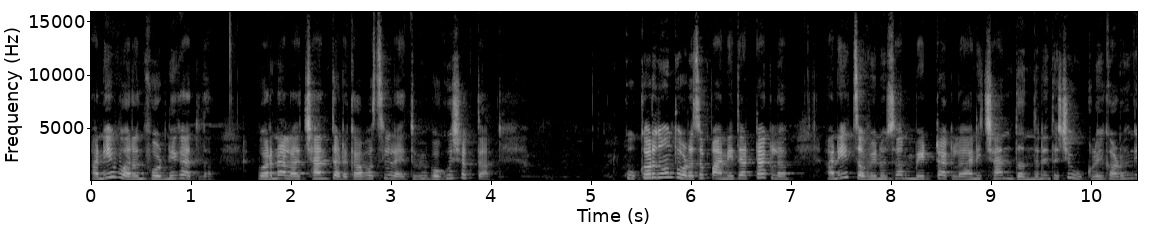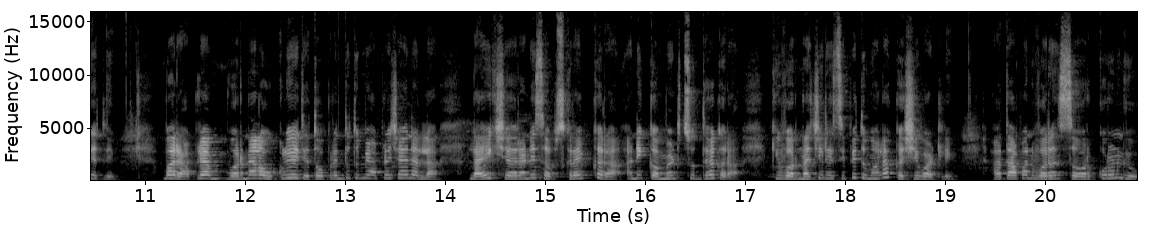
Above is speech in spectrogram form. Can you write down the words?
आणि वरण फोडणी घातलं. वरणाला छान तडका बसलेला आहे तुम्ही बघू शकता. कुकर धुवून थोडंसं पाणी त्यात टाकलं आणि चवीनुसार मीठ टाकलं आणि छान दंदने त्याची उकळी काढून घेतली. बरं आपल्या वरणाला उकळी येते तोपर्यंत तुम्ही आपल्या चॅनलला लाईक शेअर आणि सबस्क्राईब करा आणि कमेंटसुद्धा करा की वरणाची रेसिपी तुम्हाला कशी वाटली. आता आपण वरण सर्व करून घेऊ.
